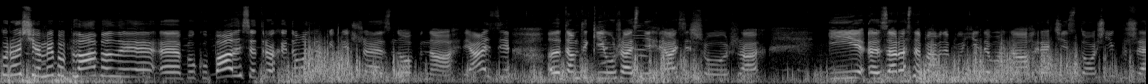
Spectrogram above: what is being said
Коротше, ми поплавали, е, покупалися трохи, думали піти ще знов на грязі, але там такі ужасні грязі, що жах. І е, зараз, напевно, поїдемо на гарячий істочник, вже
